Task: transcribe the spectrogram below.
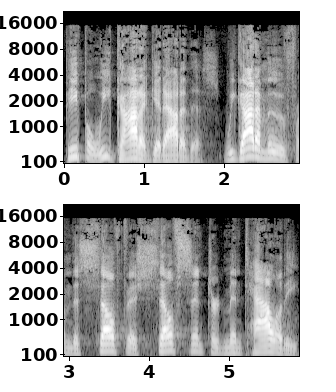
People, we got to get out of this. We got to move from this selfish, self centered mentality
